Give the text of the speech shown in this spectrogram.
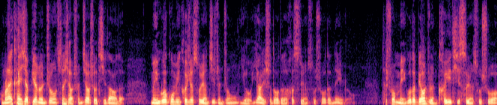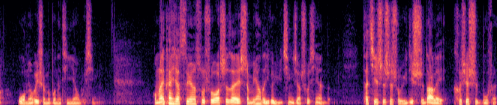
我们来看一下辩论中孙小纯教授提到的美国公民科学素养基准中有亚里士多德和四元素说的内容。他说，美国的标准可以提四元素说，我们为什么不能提阴阳五行？我们来看一下四元素说是在什么样的一个语境下出现的。它其实是属于第十大类科学史部分，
